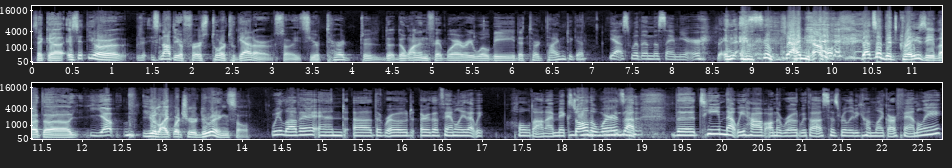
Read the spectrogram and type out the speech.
C'est que, is it your, it's not your first tour together. So, it's your third, to, the, the one in February will be the third time together? Yes, within the same year. I know. That's a bit crazy, but, uh, yep. you like what you're doing, so. We love it. And uh, the road or the family that we. Hold on, I mixed all the words up. The team that we have on the road with us has really become like our family.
